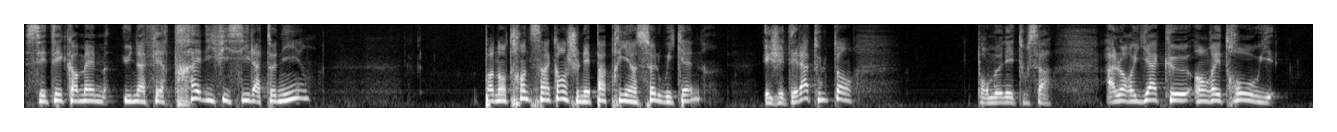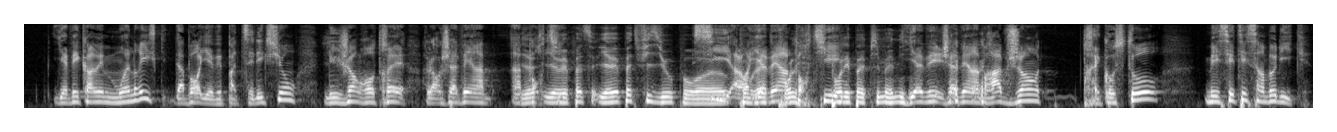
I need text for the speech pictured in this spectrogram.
C'était quand même une affaire très difficile à tenir. Pendant 35 ans, je n'ai pas pris un seul week-end. Et j'étais là tout le temps pour mener tout ça. Alors, il y a que en rétro, il y avait quand même moins de risques. D'abord, il n'y avait pas de sélection. Les gens rentraient. Alors, j'avais un, un Il portier. n'y avait, pas- avait de physio pour, Si, euh, alors, il y les- avait un les- portier. pour les j'avais un brave Jean très costaud, mais c'était symbolique.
